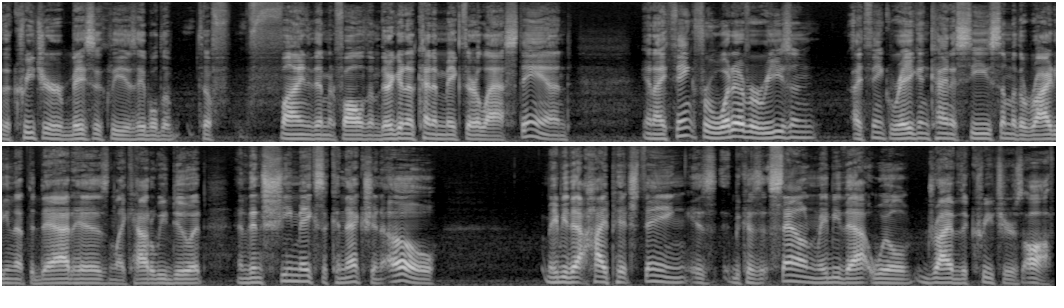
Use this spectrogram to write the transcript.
the creature basically is able to, to find them and follow them. They're going to kind of make their last stand. And I think for whatever reason, I think Regan kind of sees some of the writing that the dad has and like, how do we do it? And then she makes a connection. Oh, maybe that high pitched thing is because it's sound, maybe that will drive the creatures off.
